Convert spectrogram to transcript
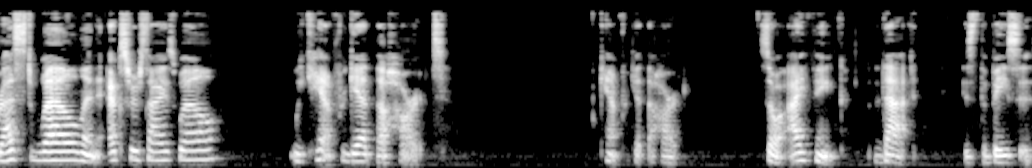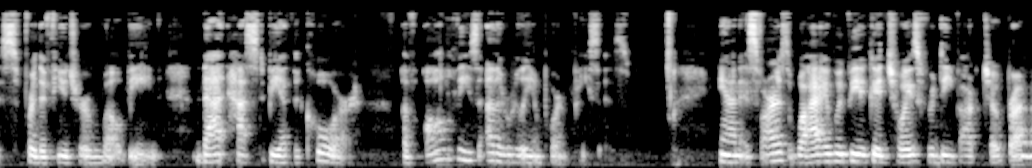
rest well and exercise well, we can't forget the heart. Can't forget the heart. So I think that is the basis for the future of well being. That has to be at the core of all of these other really important pieces. And as far as why would be a good choice for Deepak Chopra,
